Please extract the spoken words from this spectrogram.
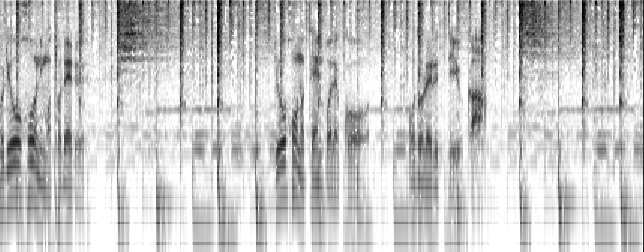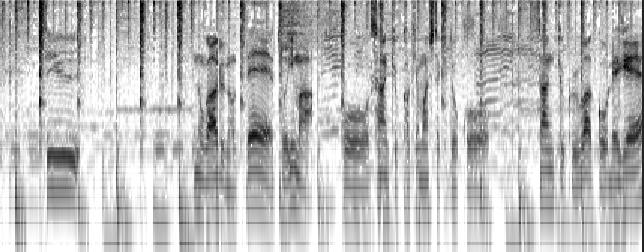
こ両方にも取れる。両方のテンポでこう踊れるっていうか。っていうのがあるのでと今こう3曲かけましたけどこう3曲はこうレゲエ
